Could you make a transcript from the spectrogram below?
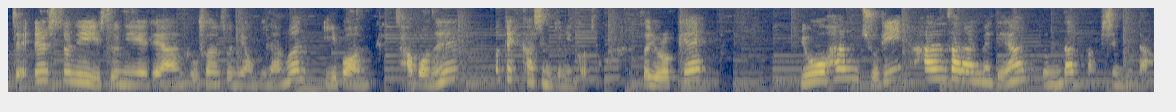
이제 1순위, 2순위에 대한 그 우선순위형 문항은 2번, 4번을 선택하신 분인 거죠. 그래서 이렇게 요한 줄이 한 사람에 대한 응답 값입니다.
